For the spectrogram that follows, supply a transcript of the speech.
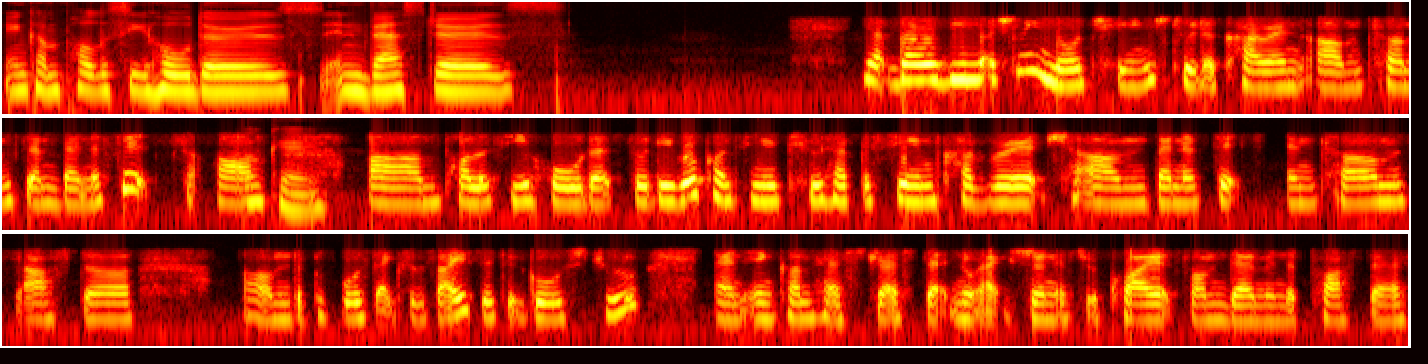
income policyholders, investors? Yeah, there will be actually no change to the current um, terms and benefits of okay. um, policyholders. So they will continue to have the same coverage, um, benefits, and terms after um, the proposed exercise if it goes through. And Income has stressed that no action is required from them in the process.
